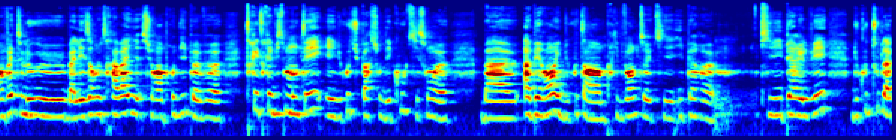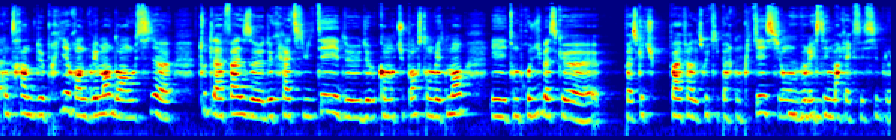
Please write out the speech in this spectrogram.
en fait le, bah, les heures de travail sur un produit peuvent euh, très très vite monter et du coup tu pars sur des coûts qui sont euh, bah, aberrants et du coup tu as un prix de vente qui est hyper euh, qui est hyper élevé. Du coup toute la contrainte de prix rentre vraiment dans aussi euh, toute la phase de créativité et de, de comment tu penses ton vêtement et ton produit parce que euh, parce que tu peux pas faire des trucs hyper compliqués si on veut Mhm. rester une marque accessible.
